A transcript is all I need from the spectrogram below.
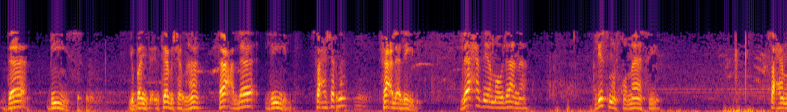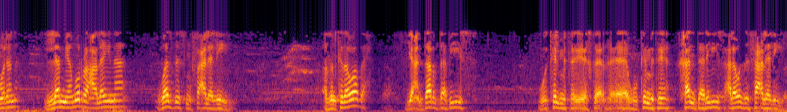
دبيس يبقى انت انتبه شيخنا ها فعل ليل. صح يا شيخنا؟ فعل ليل. لاحظ يا مولانا الاسم الخماسي. صح يا مولانا؟ لم يمر علينا وزن اسمه فعل ليل. أظن كده واضح. يعني دردبيس وكلمة وكلمة إيه؟ خندريس على وزن فعل ليل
